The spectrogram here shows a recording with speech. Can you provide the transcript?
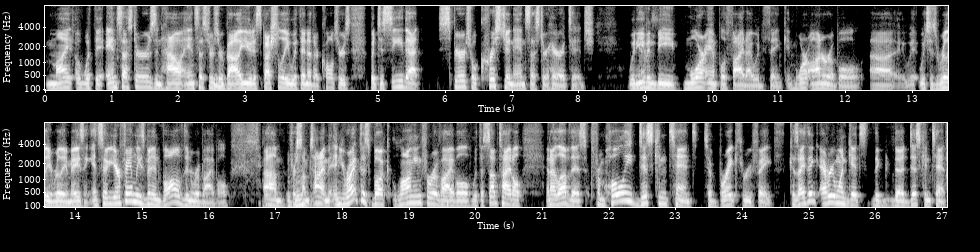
mind uh, with the ancestors and how ancestors mm-hmm. are valued, especially within other cultures, but to see that spiritual Christian ancestor heritage would yes. even be more amplified, I would think, and more honorable, uh, which is really, really amazing. And so your family's been involved in revival um, mm-hmm. for some time. And you write this book, Longing for Revival, with the subtitle, and I love this From Holy Discontent to Breakthrough Faith, because I think everyone gets the, the discontent.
